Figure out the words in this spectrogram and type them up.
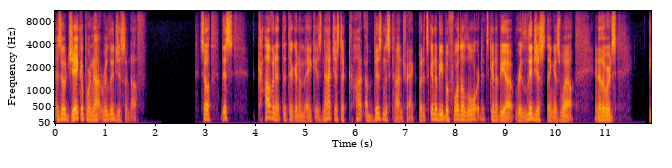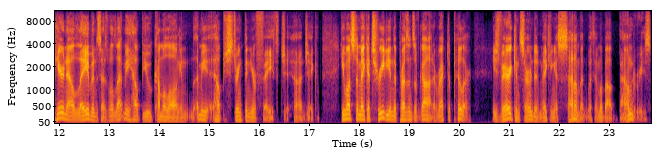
as though Jacob were not religious enough. So this covenant that they're going to make is not just a con- a business contract, but it's going to be before the Lord. It's going to be a religious thing as well. In other words, here now Laban says, "Well, let me help you come along and let me help you strengthen your faith, uh, Jacob." He wants to make a treaty in the presence of God, erect a pillar. He's very concerned in making a settlement with him about boundaries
